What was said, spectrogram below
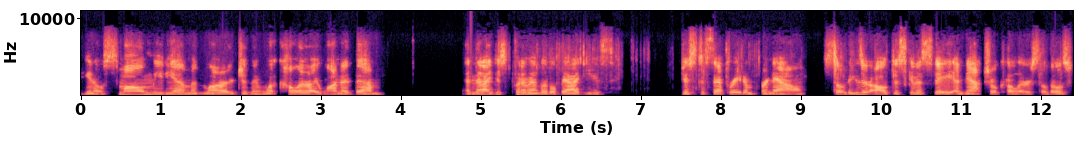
you know, small, medium, and large, and then what color I wanted them. And then I just put them in little baggies just to separate them for now. So these are all just going to stay a natural color. So those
